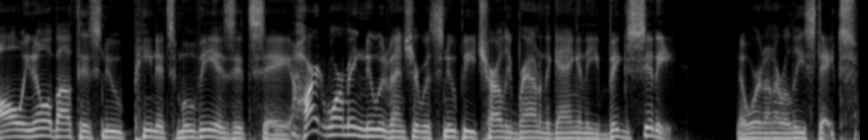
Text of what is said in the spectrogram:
All we know about this new Peanuts movie is it's a heartwarming new adventure with Snoopy, Charlie Brown, and the gang in the big city. No word on a release date.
